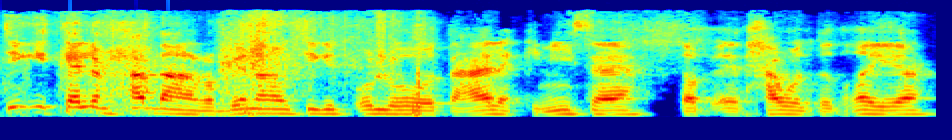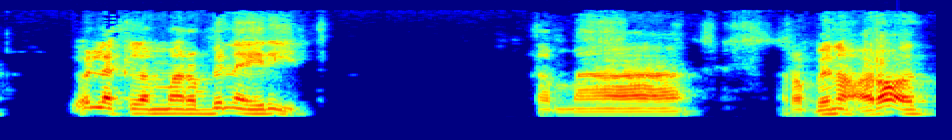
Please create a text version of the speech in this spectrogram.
تيجي تكلم حد عن ربنا وتيجي تقول له تعالى الكنيسة طب تحاول تتغير يقول لك لما ربنا يريد. طب ما ربنا أراد.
